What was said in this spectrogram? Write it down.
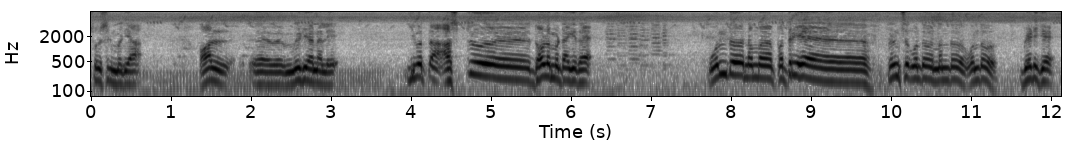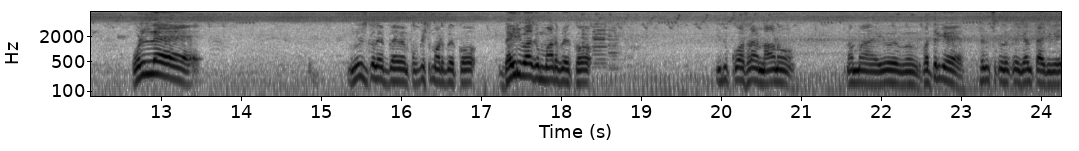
ಸೋಷಿಯಲ್ ಮೀಡಿಯಾ ಆಲ್ ಮೀಡಿಯಾನಲ್ಲಿ ಇವತ್ತು ಅಷ್ಟು ಡೆವಲಪ್ಮೆಂಟ್ ಆಗಿದೆ. ಒಂದು ನಮ್ಮ ಪತ್ರಿಕೆ ಫ್ರೆಂಡ್ಸಿಗೆ ಒಂದು ನಂದು ಒಂದು ಬೇಡಿಕೆ. ಒಳ್ಳೆ ನ್ಯೂಸ್ಗಳು ಪಬ್ಲಿಷ್ ಮಾಡಬೇಕು, ಧೈರ್ಯವಾಗಿ ಮಾಡಬೇಕು. ಇದಕ್ಕೋಸ್ಕರ ನಾನು ನಮ್ಮ ಪತ್ರಿಕೆ ಫ್ರೆಂಡ್ಸ್ಗಳಿಗೆ ಹೇಳ್ತಾ ಇದ್ದೀವಿ.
